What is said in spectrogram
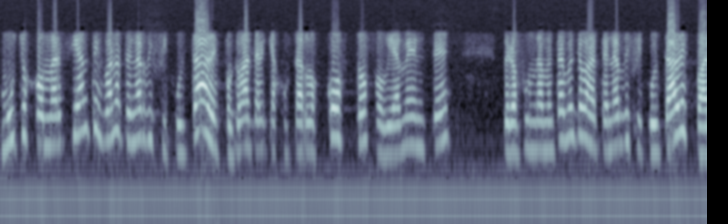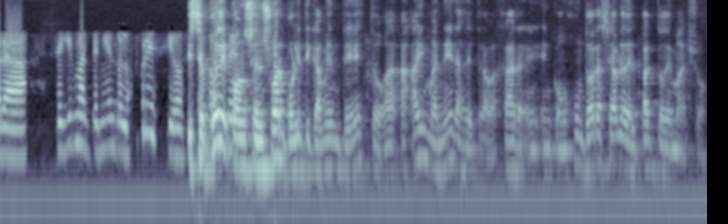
Muchos comerciantes van a tener dificultades porque van a tener que ajustar los costos, obviamente, pero fundamentalmente van a tener dificultades para seguir manteniendo los precios. ¿Y se puede consensuar políticamente esto? ¿Hay maneras de trabajar en, conjunto? Ahora se habla del Pacto de Mayo.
